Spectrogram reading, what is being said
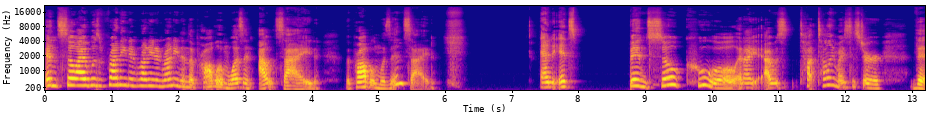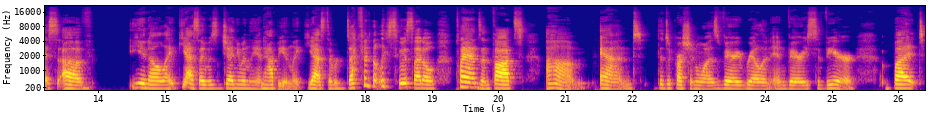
And so I was running and running and running, and the problem wasn't outside, the problem was inside. And it's been so cool. And I, I was t- telling my sister this of, you know, like, yes, I was genuinely unhappy. And like, yes, there were definitely suicidal plans and thoughts. Um, and the depression was very real and, and very severe. But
